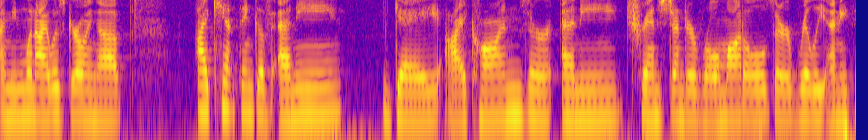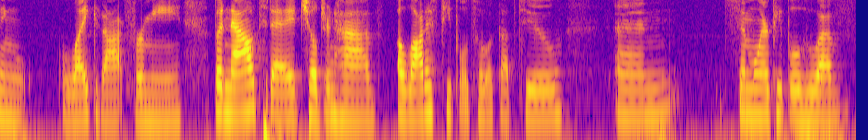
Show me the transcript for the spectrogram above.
I mean, when I was growing up, I can't think of any gay icons or any transgender role models or really anything like that for me. But now today, children have a lot of people to look up to and similar people who have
